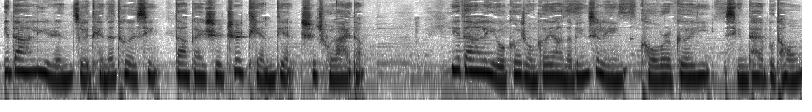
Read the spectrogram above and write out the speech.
意大利人嘴甜的特性大概是吃甜点吃出来的。意大利有各种各样的冰淇淋，口味各异，形态不同。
